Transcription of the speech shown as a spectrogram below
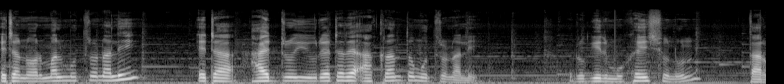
এটা নর্মাল মূত্রনালী, এটা হাইড্রোইউরেটারে আক্রান্ত মূত্রনালী। রোগীর মুখেই শুনুন। তার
